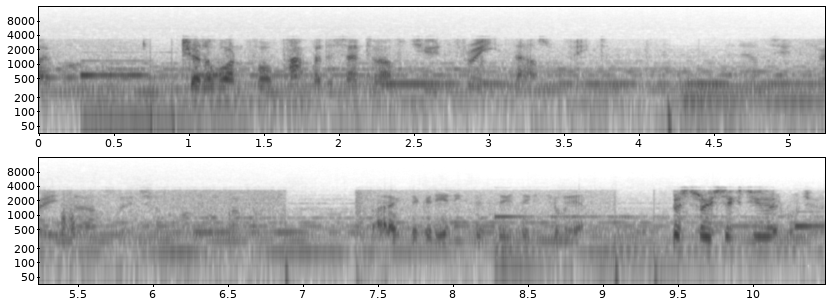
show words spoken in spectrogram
851. Shuttle 14 Papa, descent to altitude 3,000 feet. Altitude 3000 feet, Shuttle 14 Papa. Direct ticket in, 36 Juliet. Swiss 360 Juliet, roger.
